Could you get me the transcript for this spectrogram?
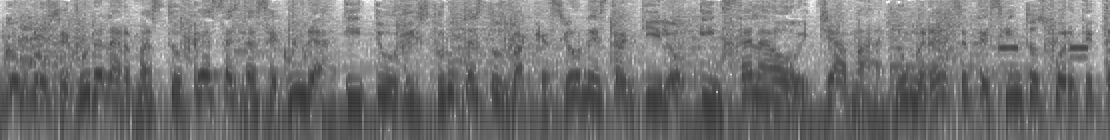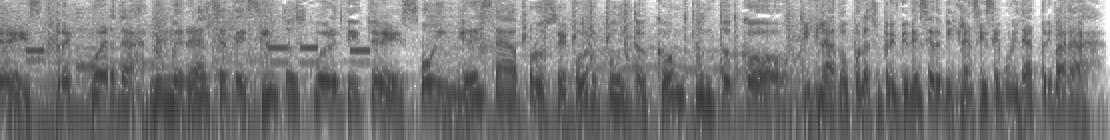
Con Prosegur Alarmas, tu casa está segura y tú disfrutas tus vacaciones tranquilo. Instala hoy, llama numeral 743. Recuerda, numeral 743 o ingresa a prosegur.com.co. Vigilado por la Superintendencia de Vigilancia y Seguridad Privada.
